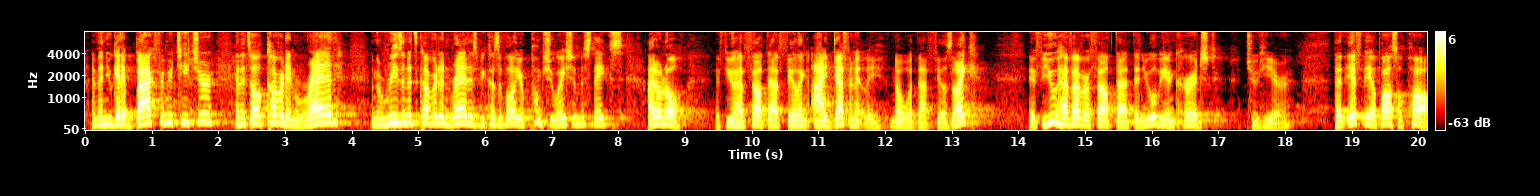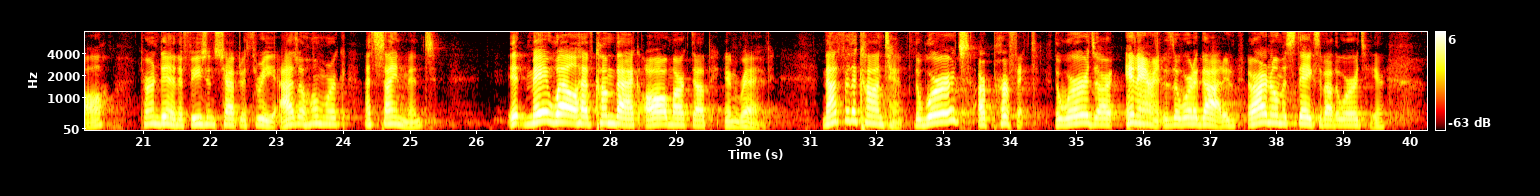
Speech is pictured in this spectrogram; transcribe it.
and then you get it back from your teacher and it's all covered in red. And the reason it's covered in red is because of all your punctuation mistakes. I don't know if you have felt that feeling. I definitely know what that feels like. If you have ever felt that, then you will be encouraged to hear that if the Apostle Paul turned in Ephesians chapter 3 as a homework assignment, it may well have come back all marked up in red. Not for the content. The words are perfect. The words are inerrant. This is the Word of God. There are no mistakes about the words here.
